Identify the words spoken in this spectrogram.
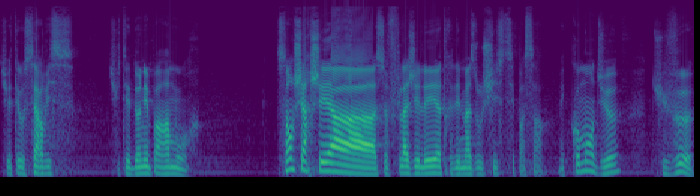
Tu étais au service, tu t'es donné par amour. Sans chercher à se flageller, être des masochistes, c'est pas ça. Mais comment Dieu, tu veux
